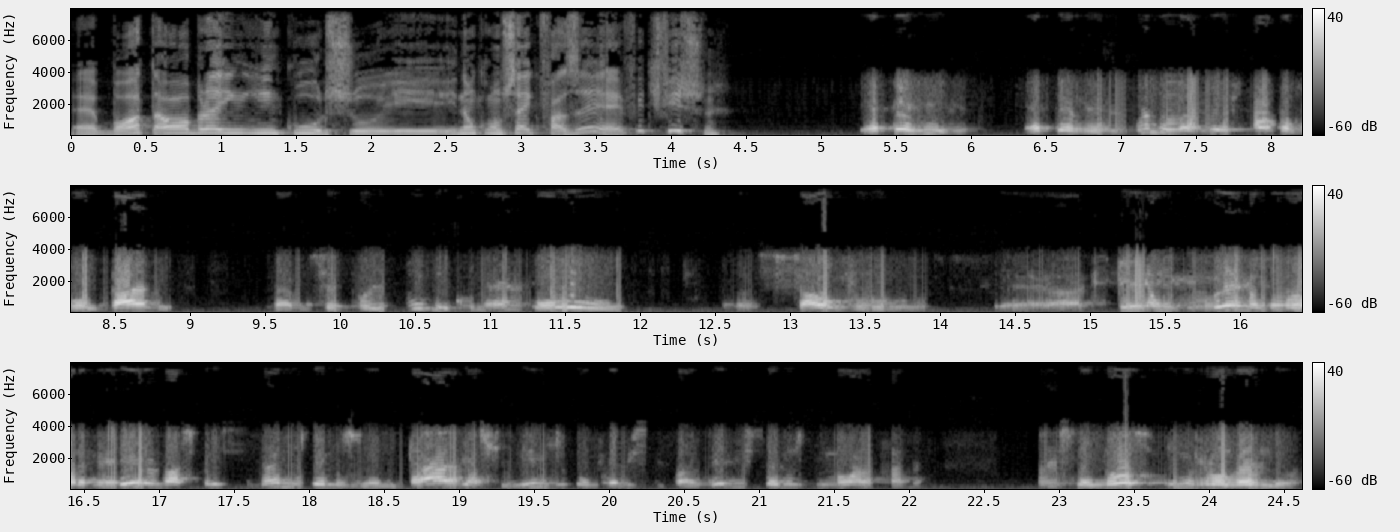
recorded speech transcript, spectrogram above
é, bota a obra em, em curso e, e, não consegue fazer, aí fica difícil, né? É terrível é terrível. Quando às vezes falta vontade né, do setor público, né, ou salvo é, tenham problemas agora verdadeiro, nós precisamos, temos vontade, assumimos o compromisso de fazer e estamos de mão atada. Estamos enrolando,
